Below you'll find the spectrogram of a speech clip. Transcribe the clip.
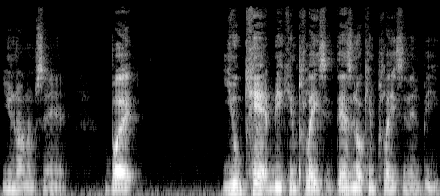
You know what I'm saying? But you can't be complacent. There's no complacent in beef.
